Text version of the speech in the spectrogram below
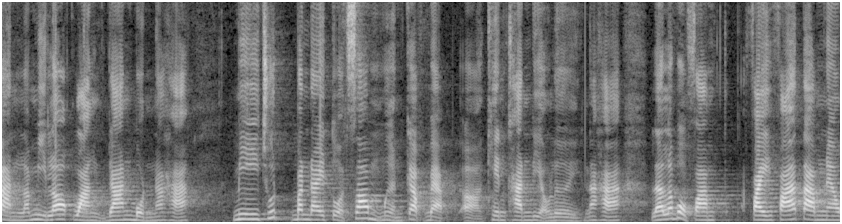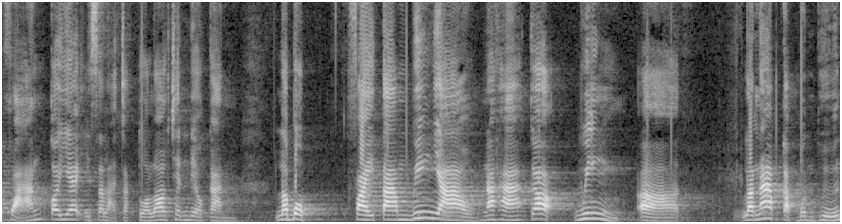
กันแล้วมีลอกวางอยู่ด้านบนนะคะมีชุดบันไดตรวจซ่อมเหมือนกับแบบเอ่อเคนคันเดี่ยวเลยนะคะ แล้วระบบฟาร์ม ไฟฟ้าตามแนวขวางก็แยกอิสระจากตัวลอกเช่นเดียวกัน ระบบไฟตามวิ่งยาวนะคะ ก็วิ่งระนาบกับบนพื้น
